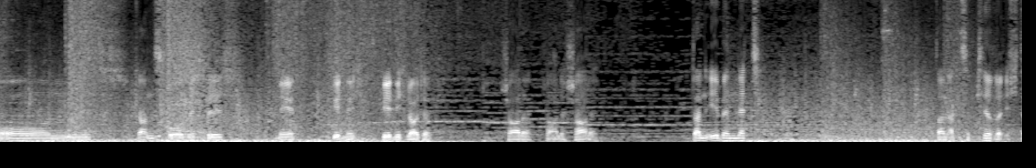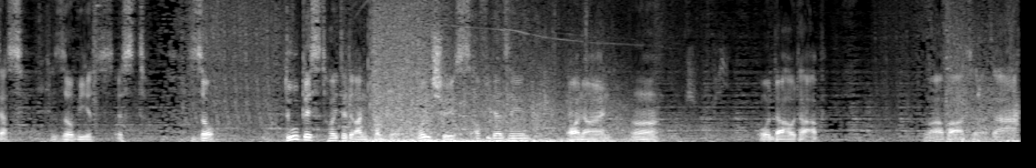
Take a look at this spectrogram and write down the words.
Und ganz vorsichtig. Nee, geht nicht. Geht nicht, Leute. Schade, schade, schade. Dann eben nett. Dann akzeptiere ich das. So wie es ist. So. Du bist heute dran, Kumpel. Und tschüss. Auf Wiedersehen. Oh nein. Ah. Und da haut er ab. Ah, warte. Ach.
